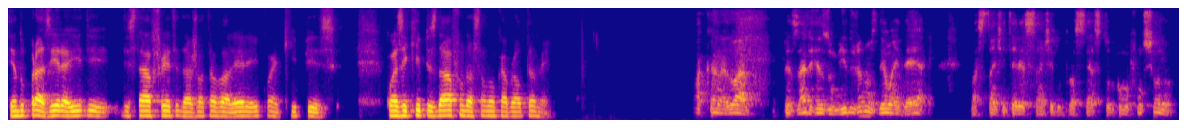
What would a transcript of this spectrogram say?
tendo o prazer aí de, de, estar à frente da J. Valéria aí com equipes com as equipes da Fundação Dom Cabral também. Bacana, Eduardo. Apesar de resumido, já nos deu uma ideia bastante interessante do processo todo, como funcionou.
